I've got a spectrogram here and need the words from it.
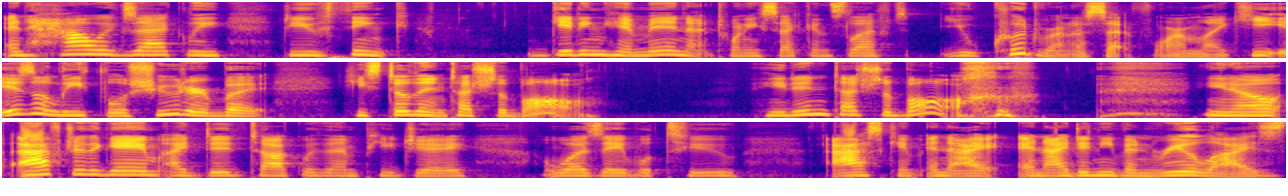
And how exactly do you think getting him in at 20 seconds left, you could run a set for him. Like he is a lethal shooter, but he still didn't touch the ball. He didn't touch the ball. you know, after the game, I did talk with MPJ. Was able to ask him, and I and I didn't even realize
